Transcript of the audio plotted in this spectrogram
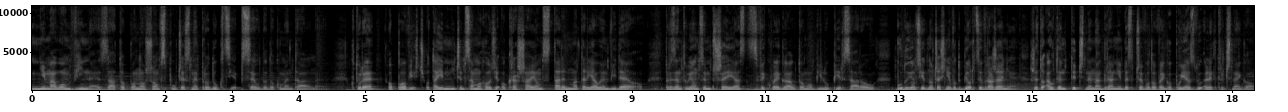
Niemałą winę za to ponoszą współczesne produkcje pseudodokumentalne, które opowieść o tajemniczym samochodzie okraszają starym materiałem wideo, prezentującym przejazd zwykłego automobilu Piersarą, budując jednocześnie w odbiorcy wrażenie, że to autentyczne nagranie bezprzewodowego pojazdu elektrycznego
